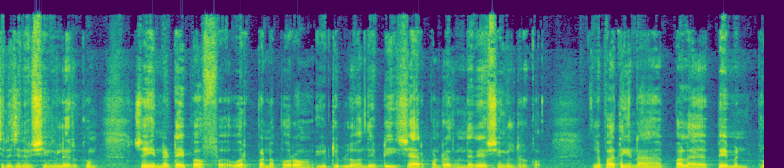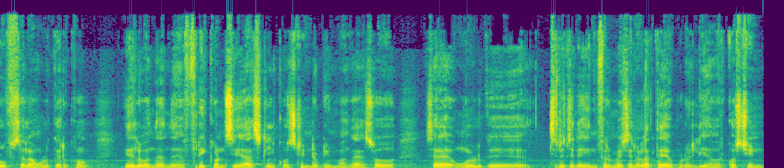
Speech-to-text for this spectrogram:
சின்ன சின்ன விஷயங்கள் இருக்கும். ஸோ என்ன டைப் ஆஃப் ஒர்க் பண்ண போகிறோம் யூடியூப்பில் வந்து எப்படி ஷேர் பண்ணுறது நிறைய விஷயங்கள் இருக்கும். இதில் பார்த்தீங்கன்னா பல பேமெண்ட் ப்ரூஃப்ஸ் எல்லாம் உங்களுக்கு இருக்கும். இதில் வந்து அந்த ஃப்ரீக்வன்சி ஆஸ்கில் கொஸ்டின் அப்படிம்பாங்க. ஸோ சில உங்களுக்கு சின்ன சின்ன இன்ஃபர்மேஷன் எல்லாம் தேவைப்படும் இல்லையா? ஒரு கொஸ்டின்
